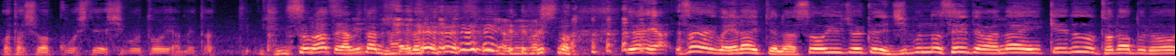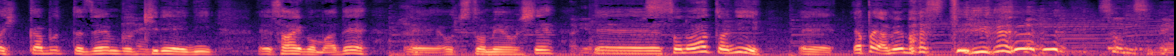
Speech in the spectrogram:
私はこうして仕事を辞めたっていう。その後辞めたんですよね。はい辞めました いやいや、酒井君が偉いっていうのは、そういう状況で自分のせいではないけれど、トラブルを引っかぶって全部きれいに、えー最後まで、えーお勤めをして、でその後に、えーやっぱり辞めますっていう。そうですね。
